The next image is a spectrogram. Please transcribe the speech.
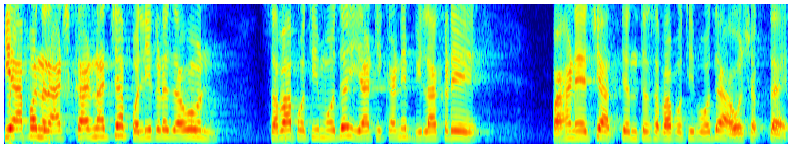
की आपण राजकारणाच्या पलीकडे जाऊन सभापती महोदय या ठिकाणी बिलाकडे पाहण्याची अत्यंत सभापती महोदय आवश्यकता आहे.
